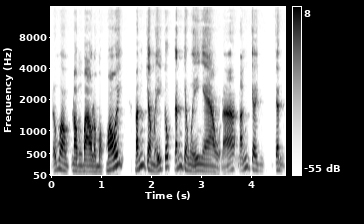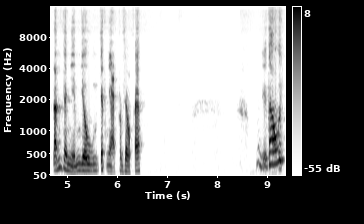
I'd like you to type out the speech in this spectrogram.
đúng không? Đồng bào là một mối, đánh cho Mỹ Cúc đánh cho Ngụy Nhào, đó, đánh cho đánh, đánh cho nhiệm vụ chết ngạt trong xe bọc thép. Vậy thôi.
